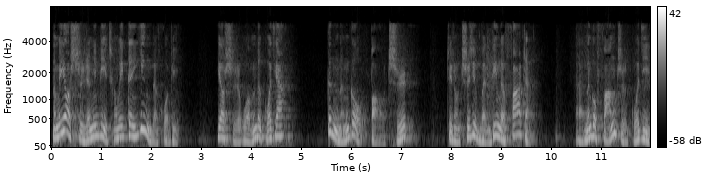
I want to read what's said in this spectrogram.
那么，要使人民币成为更硬的货币，要使我们的国家更能够保持这种持续稳定的发展，呃，能够防止国际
